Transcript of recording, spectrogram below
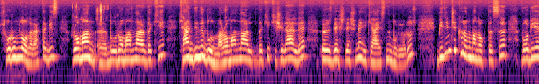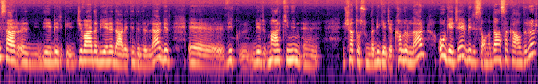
sorumlu olarak da biz roman bu romanlardaki kendini bulma, romanlardaki kişilerle özdeşleşme hikayesini buluyoruz. Birinci kırılma noktası Vaubyessar diye bir civarda bir yere davet edilirler. Bir bir markinin şatosunda bir gece kalırlar. O gece birisi onu dansa kaldırır.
